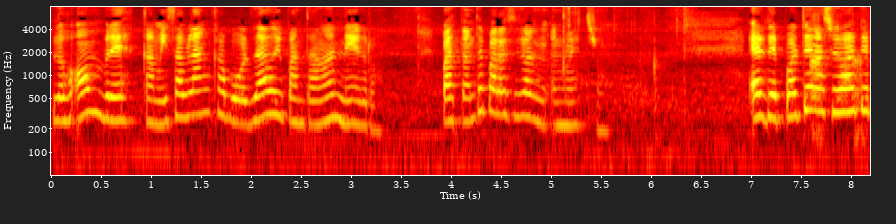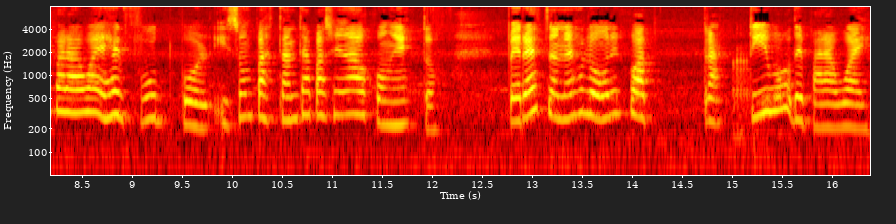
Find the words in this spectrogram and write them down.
Los hombres, camisa blanca, bordado y pantalón negro. Bastante parecido al nuestro. El deporte nacional de Paraguay es el fútbol y son bastante apasionados con esto. Pero esto no es lo único atractivo de Paraguay.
